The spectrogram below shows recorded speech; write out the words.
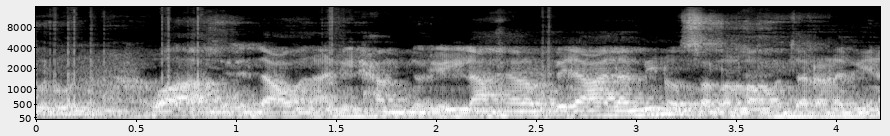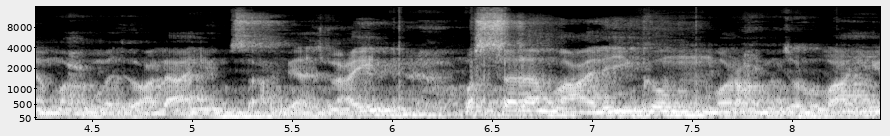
করুন। ও আখির দাওয়ানা আলহামদুলিল্লাহ রাব্বিল আলামিন ও নবিনা মুহাম্মদ আলা সাহবিহি আজমাইন। আসসালামু আলাইকুম রাহমাতুল্লাহি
